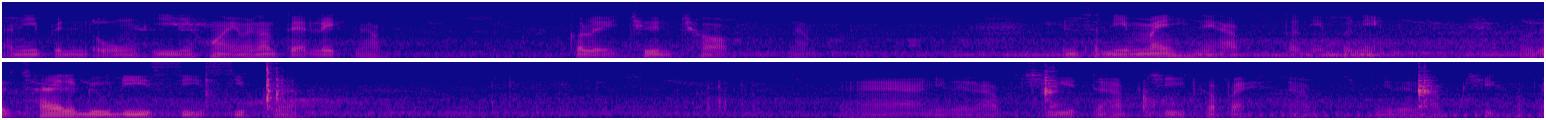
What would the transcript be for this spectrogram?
อันนี้เป็นองค์ที่ห้อยมาตั้งแต่เล็กนะครับ ก็เลยชื่นชอบนะครับเห็นสนิมไหมเนี่ยครับสนิมตัวนี้เราจะใช้ WD 40นะครับอ่านี่เลยนะครับฉีดนะครับฉีดเข้าไปนะครับนี่เลยนะครับฉีดเข้าไป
